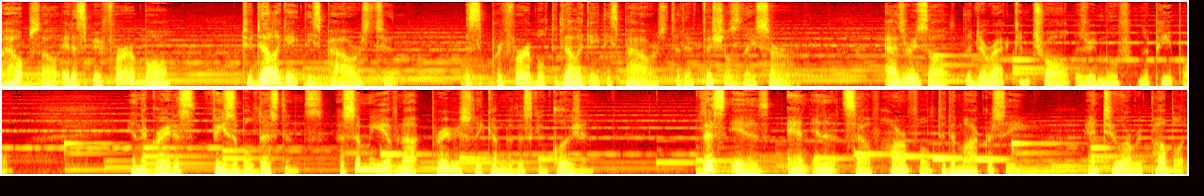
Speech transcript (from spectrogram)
I hope so. It is preferable to delegate these powers to it's preferable to delegate these powers to the officials they serve. As a result, the direct control is removed from the people in the greatest feasible distance. Assuming you have not previously come to this conclusion, this is, and in itself, harmful to democracy and to a republic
